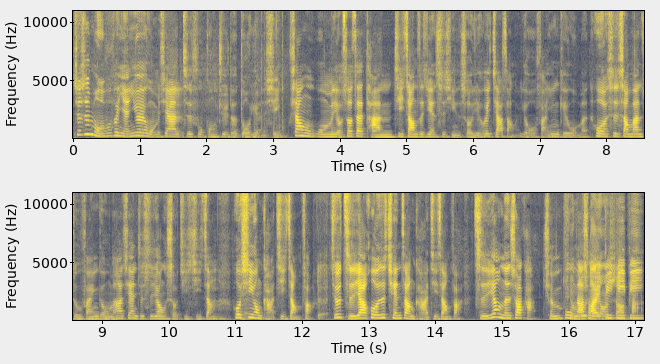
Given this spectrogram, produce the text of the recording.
就是某部分原因，因为我们现在支付工具的多元性，像我们有时候在谈记账这件事情的时候，也会家长有反映给我们，或者是上班族反映给我们，他现在就是用手机记账或信用卡记账法，对，就只要或者是千账卡记账法，只要能刷卡，全部拿出来哔哔哔，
